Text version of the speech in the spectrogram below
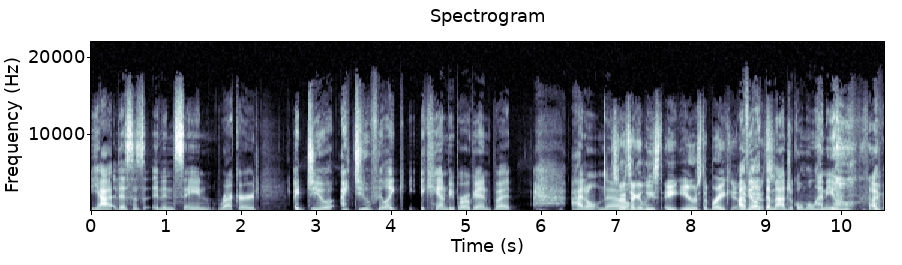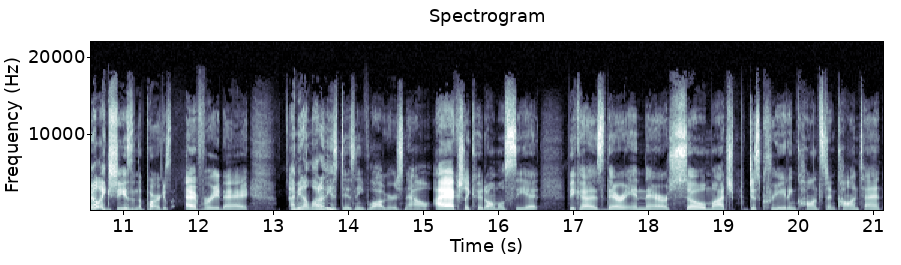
yeah, this is an insane record. I do, I do feel like it can be broken, but I don't know. It's gonna take at least eight years to break it. I, feel mean, like the magical millennial. I feel like she's in the parks every day. I mean, a lot of these Disney vloggers now, I actually could almost see it because they're in there so much, just creating constant content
